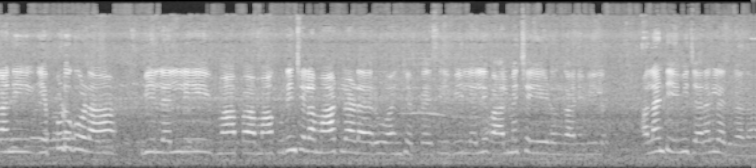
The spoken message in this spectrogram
కానీ ఎప్పుడు కూడా వీళ్ళు వెళ్ళి మా మా గురించి ఇలా మాట్లాడారు అని చెప్పేసి వీళ్ళు వెళ్ళి చేయడం కానీ వీళ్ళు అలాంటి ఏమీ జరగలేదు కదా?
